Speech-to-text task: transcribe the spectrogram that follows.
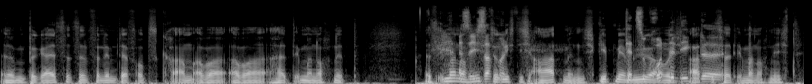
ähm, begeistert sind von dem DevOps-Kram, aber, aber halt immer noch nicht, es immer noch Also ich nicht so mal, richtig atmen. Ich gebe mir der Mühe, aber ich atme es halt immer noch nicht.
